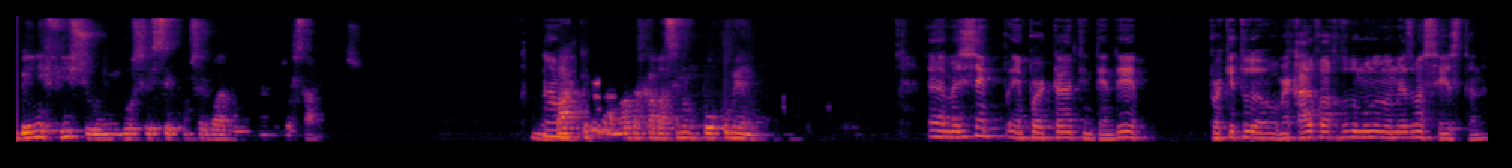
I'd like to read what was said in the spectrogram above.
benefício em você ser conservador né, nos orçamentos. O Não. impacto para nós acaba sendo um pouco menor. É, mas isso é, é importante entender, porque tudo, o mercado coloca todo mundo na mesma cesta, né?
